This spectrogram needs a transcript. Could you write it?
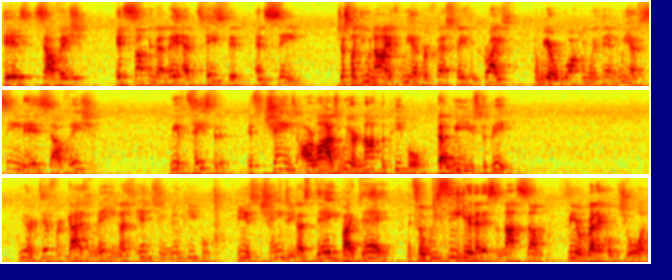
his salvation. It's something that they have tasted and seen. Just like you and I, if we have professed faith in Christ and we are walking with him, we have seen his salvation. We have tasted it. It's changed our lives. We are not the people that we used to be. We are different. God is making us into new people. He is changing us day by day. And so we see here that this is not some theoretical joy,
